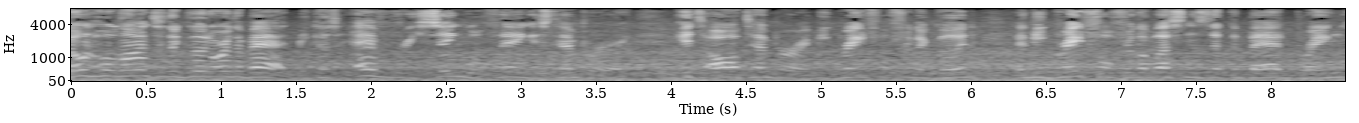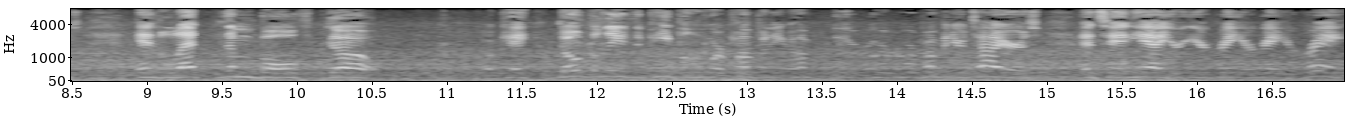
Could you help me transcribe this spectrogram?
don't hold on to the good or the bad because every single thing is temporary. It's all temporary. Be grateful for the good and be grateful for the lessons that the bad brings and let them both go. Okay? Don't believe the people who are pumping who are pumping your tires and saying, "Yeah, you're, you're great, you're great, you're great."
